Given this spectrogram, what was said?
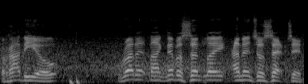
Rabiot read it magnificently and intercepted.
